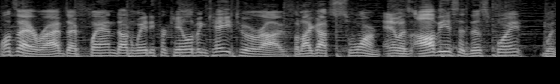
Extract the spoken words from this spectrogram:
Once I arrived, I planned on waiting for Caleb and Kate to arrive, but I got swarmed, and it was obvious at this point, with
